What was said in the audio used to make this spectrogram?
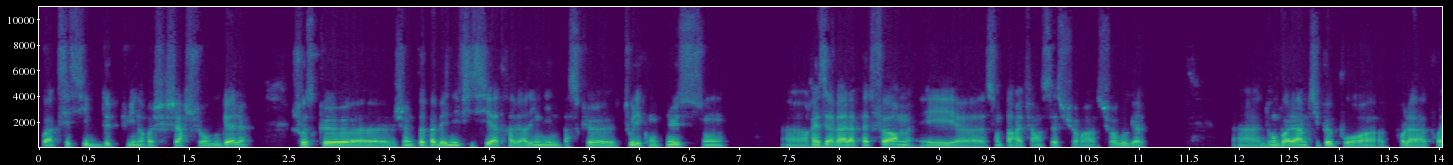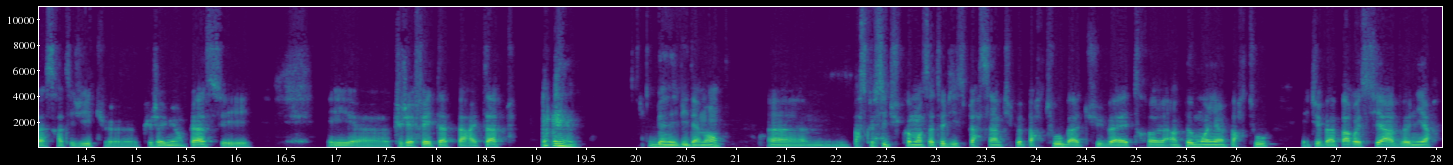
soient accessibles depuis une recherche sur Google chose que je ne peux pas bénéficier à travers LinkedIn parce que tous les contenus sont réservés à la plateforme et sont pas référencés sur sur Google. donc voilà un petit peu pour pour la pour la stratégie que que j'ai mis en place et et que j'ai fait étape par étape, bien évidemment. Euh, parce que si tu commences à te disperser un petit peu partout, bah, tu vas être euh, un peu moyen partout et tu vas pas réussir à venir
